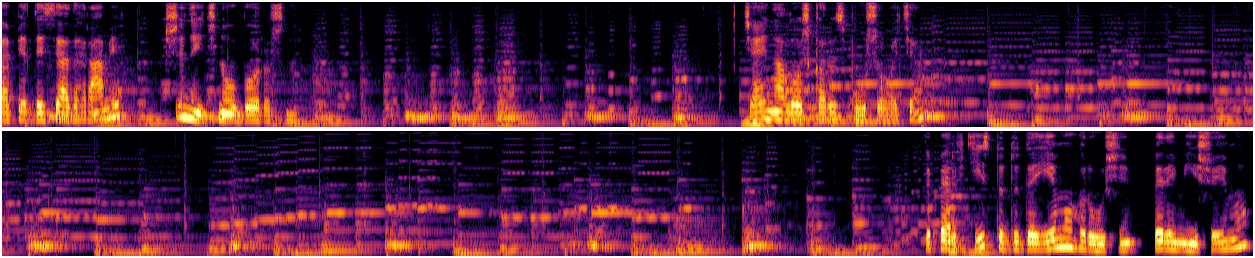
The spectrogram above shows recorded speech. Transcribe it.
та 50 грамів пшеничного борошна. чайна ложка розпушувача, Тепер в тісто додаємо груші, перемішуємо,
